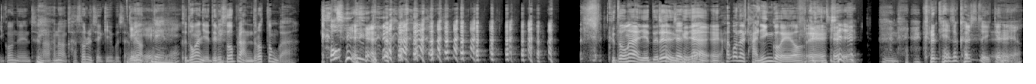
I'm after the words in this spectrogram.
이거는 제가 네. 하나 가설을 제기해 보자면 네. 네. 그동안 얘들이 수업을 안 들었던 거야. 어? 그동안 얘들은 천재인데? 그냥 예, 학원을 다닌 거예요. 예. 음. 그렇게 해석할 수도 있겠네요.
